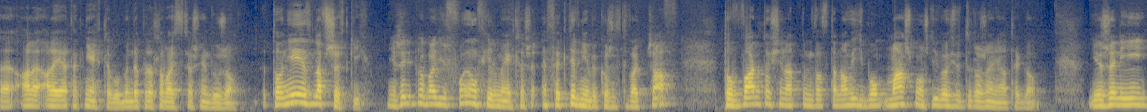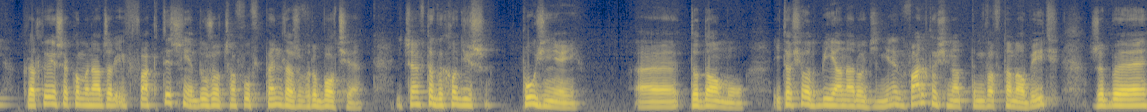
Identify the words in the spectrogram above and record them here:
e, ale, ale ja tak nie chcę, bo będę pracować strasznie dużo. To nie jest dla wszystkich. Jeżeli prowadzisz swoją firmę i chcesz efektywnie wykorzystywać czas, to warto się nad tym zastanowić, bo masz możliwość wdrożenia tego. Jeżeli pracujesz jako menadżer i faktycznie dużo czasu wpędzasz w robocie i często wychodzisz później e, do domu i to się odbija na rodzinie, warto się nad tym zastanowić, żeby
